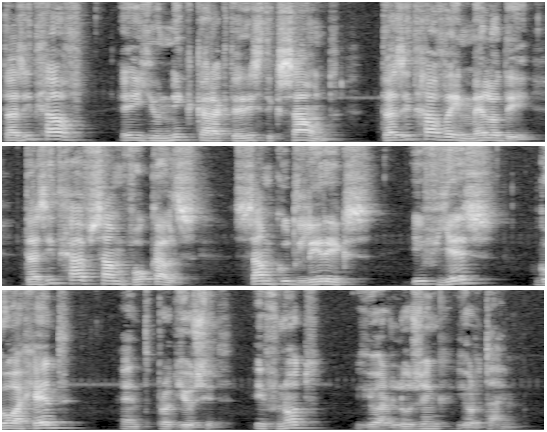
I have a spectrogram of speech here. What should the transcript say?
Does it have a unique characteristic sound? Does it have a melody? Does it have some vocals? Some good lyrics? If yes, go ahead and produce it. If not, you are losing your time.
